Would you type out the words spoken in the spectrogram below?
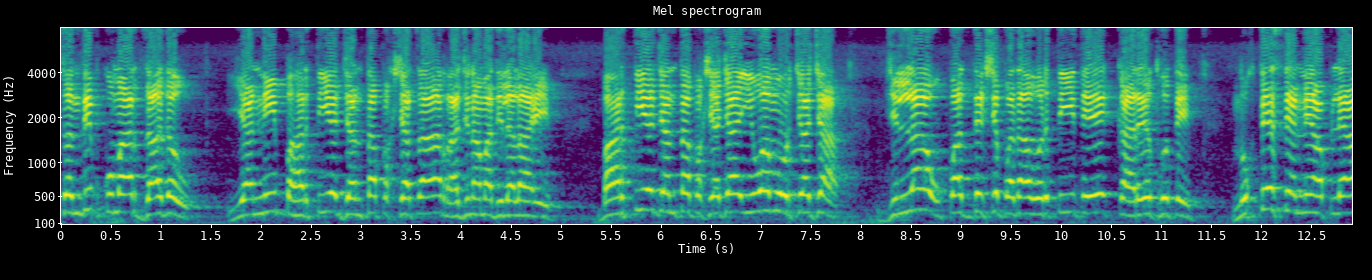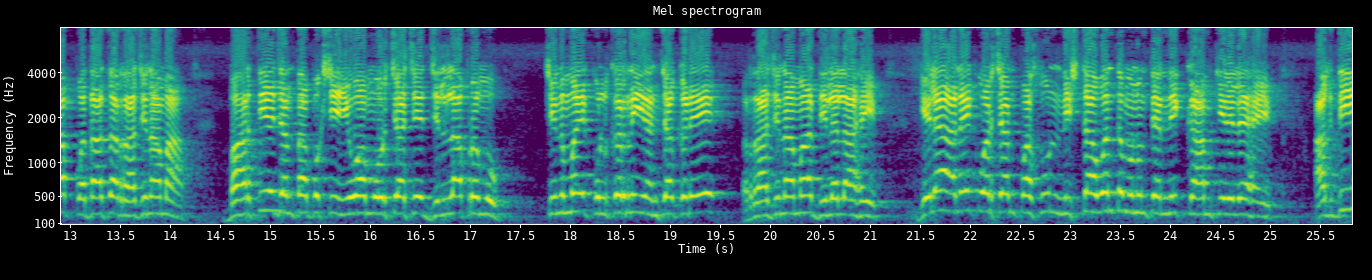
संदीप कुमार जाधव यांनी भारतीय जनता पक्षाचा राजीनामा दिलेला आहे. भारतीय जनता पक्षाच्या युवा मोर्चाच्या जिल्हा उपाध्यक्ष पदावरती ते कार्यरत होते. नुकतेच त्यांनी आपल्या पदाचा राजीनामा भारतीय जनता पक्ष युवा मोर्चाचे जिल्हा प्रमुख चिन्मय कुलकर्णी यांच्याकडे राजीनामा दिलेला आहे. गेल्या अनेक वर्षांपासून निष्ठावंत म्हणून त्यांनी काम केलेले आहे. अगदी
